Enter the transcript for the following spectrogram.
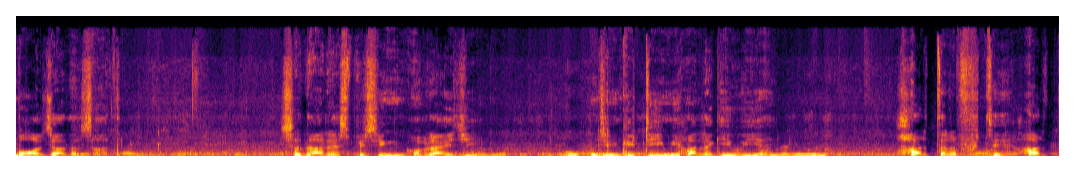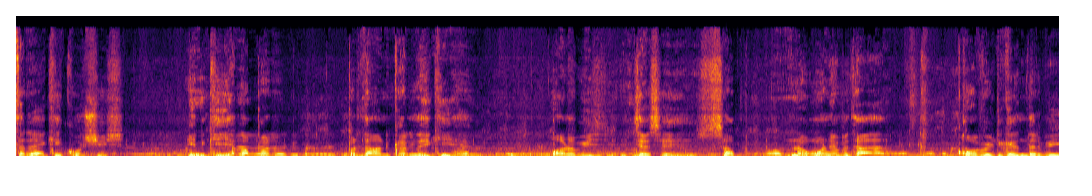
बहुत ज़्यादा साथ। सरदार एस पी सिंह ओबराय जी, जिनकी टीम यहाँ लगी हुई है, हर तरफ़ से, हर तरह की कोशिश इनकी यहाँ पर प्रदान करने की है। और अभी जैसे सब लोगों ने बताया कोविड के अंदर भी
